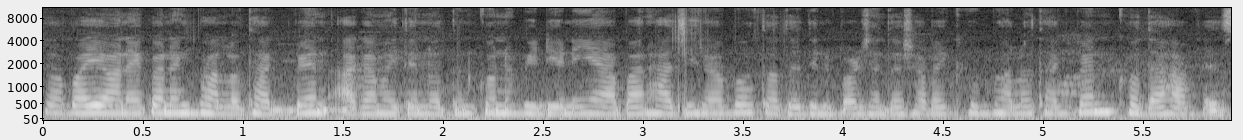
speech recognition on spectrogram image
সবাই অনেক অনেক ভালো থাকবেন। আগামীতে নতুন কোনো ভিডিও নিয়ে আবার হাজির হব। ততদিন পর্যন্ত সবাই খুব ভালো থাকবেন। খোদা হাফেজ।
